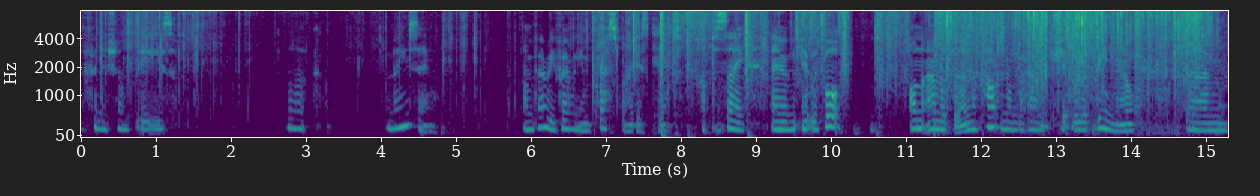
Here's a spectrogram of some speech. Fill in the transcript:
the finish on these. Look, amazing. I'm very, very impressed by this kit, I have to say. Um, it was bought on Amazon. I can't remember how much it will have been now. Um,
